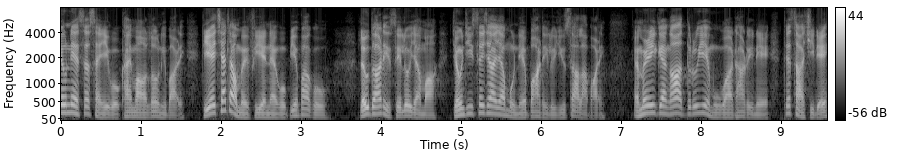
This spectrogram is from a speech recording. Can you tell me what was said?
ရုတ်နဲ့ဆက်ဆံရေးကိုခိုင်မာအောင်လုပ်နေပါတယ်။ဒီရဲ့ချက်ကြောင့်ပဲဗီယက်နမ်ကိုပြင်ပကိုလုံသားတွေဆေးလို့ရမှာယုံကြည်စိတ်ချရမှုနဲ့ပါတယ်လို့ယူဆလာပါတယ်။ အမေရိကန်ကသူတို့ရဲ့မူဝါဒတွေနဲ့တက်စာရှိတဲ့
